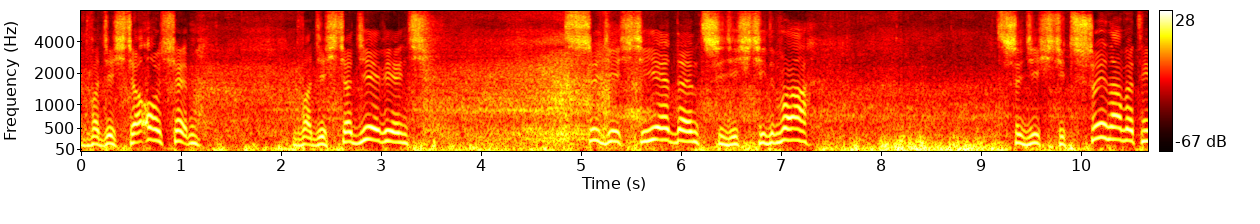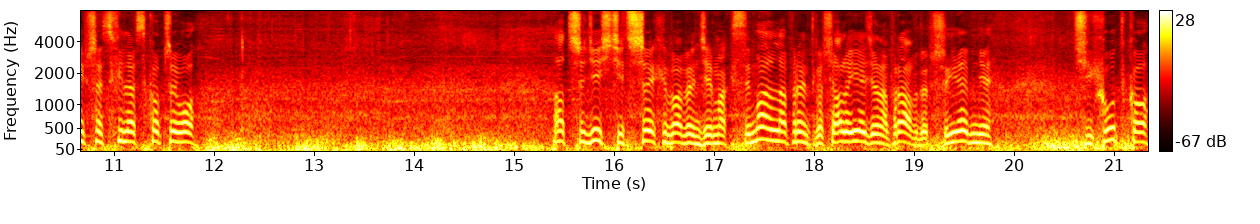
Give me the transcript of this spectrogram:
28 29 31, 32 33 nawet mi przez chwilę wskoczyło. No 33 chyba będzie maksymalna prędkość, ale jedzie naprawdę przyjemnie, cichutko.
